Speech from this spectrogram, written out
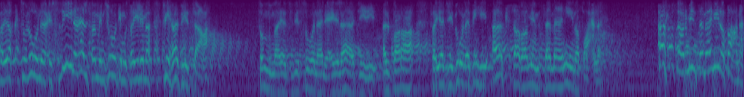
فيقتلون عشرين الفا من جنود مسيلمة في هذه الساعة. ثم يجلسون لعلاج البراء فيجدون به أكثر من ثمانين طعنة. أكثر من ثمانين طعنة.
